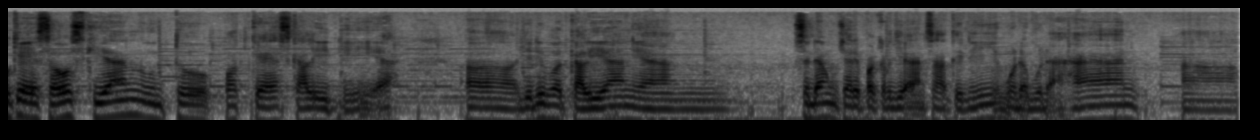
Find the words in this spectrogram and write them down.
Oke, okay, so sekian untuk podcast kali ini ya. Uh, jadi buat kalian yang sedang mencari pekerjaan saat ini, mudah-mudahan uh,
